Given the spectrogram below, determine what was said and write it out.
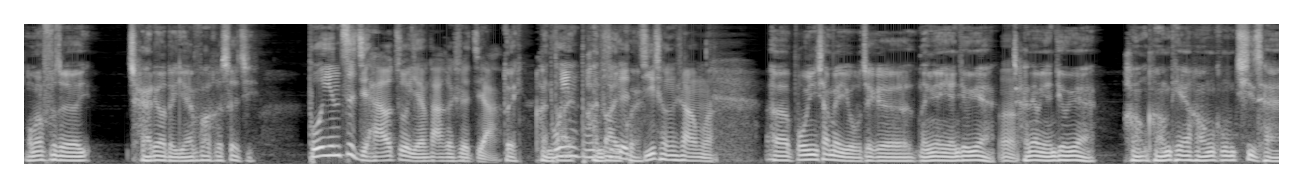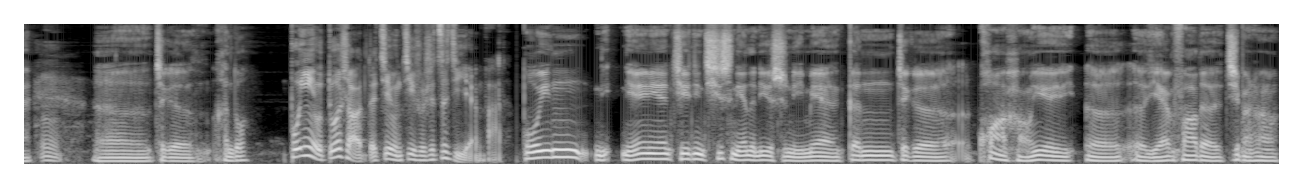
我们负责材料的研发和设计，波音自己还要做研发和设计啊？，对，很大波音不很大一块。是个集成商吗？呃，波音下面有这个能源研究院、嗯材料研究院、航航天航空器材，嗯，呃，这个很多。波音有多少的这种技术是自己研发的？波音年年年接近七十年的历史里面，跟这个跨行业呃呃研发的基本上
